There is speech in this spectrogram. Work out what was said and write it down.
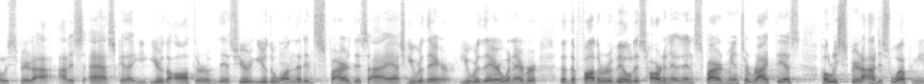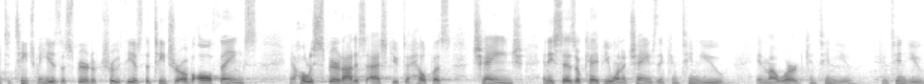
Holy Spirit, I, I just ask that you're the author of this. You're, you're the one that inspired this. I ask, you were there. You were there whenever the, the Father revealed his heart and it inspired men to write this. Holy Spirit, I just welcome you to teach me. He is the Spirit of truth, He is the teacher of all things. Holy Spirit, I just ask you to help us change. And He says, okay, if you want to change, then continue in my word. Continue, continue.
